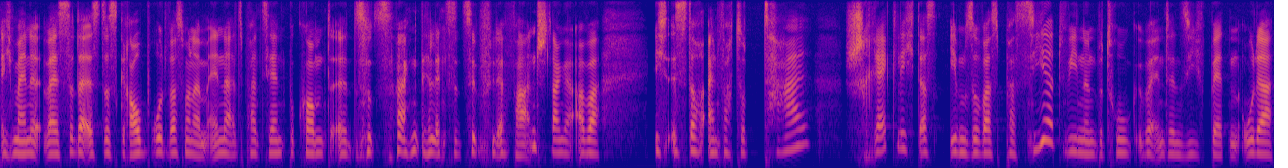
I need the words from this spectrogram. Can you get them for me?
Ich meine, weißt du, da ist das Graubrot, was man am Ende als Patient bekommt, äh, sozusagen der letzte Zipfel der Fahnenstange. Aber es ist doch einfach total schrecklich, dass eben sowas passiert wie einen Betrug über Intensivbetten oder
